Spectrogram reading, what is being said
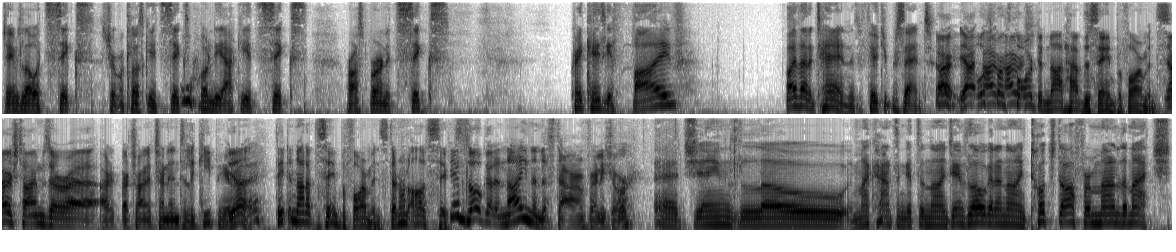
James Lowe at six, Stuart McCloskey at six, Bundee Aki at six, Ross Byrne at six, Craig Casey at five. Five out of ten is fifty percent. Ar- yeah, Those Ar- Irish, four did not have the same performance. the Irish Times are, uh, are are trying to turn into L'Equipe here. Yeah, right? they did not have the same performance. They're not all six. James Lowe got a nine in the Star. I'm fairly sure. Uh, James Lowe, Mack Hansen gets a nine. James Lowe got a nine. Touched off for man of the match.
